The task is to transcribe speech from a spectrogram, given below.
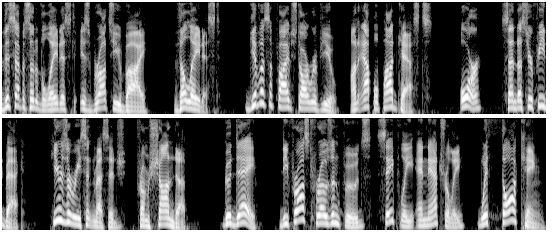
This episode of The Latest is brought to you by The Latest. Give us a five star review on Apple Podcasts or send us your feedback. Here's a recent message from Shonda. Good day. Defrost frozen foods safely and naturally with Thaw King.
